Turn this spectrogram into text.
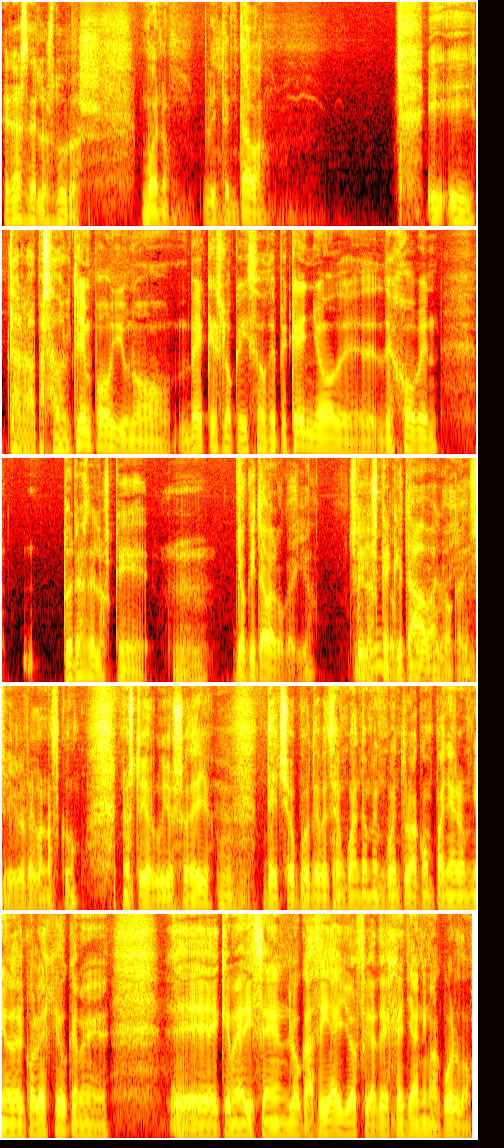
Eras de los duros. Bueno, lo intentaba. Y, claro, ha pasado el tiempo y uno ve qué es lo que hizo de pequeño, de, joven. Tú eras de los que... Mm, yo quitaba el bocadillo. Sí, los que quitaba el bocadillo. Sí, lo reconozco. No estoy orgulloso de ello. De hecho, pues de vez en cuando me encuentro a compañeros míos del colegio que me, eh, que me dicen lo que hacía y yo, fíjate que ya ni me acuerdo.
